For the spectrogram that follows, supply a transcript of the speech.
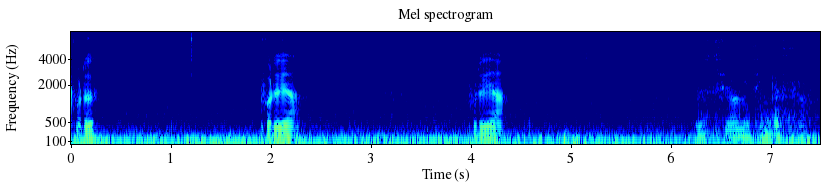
부르? 부르야 부르야 왜 수염이 생겼어?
